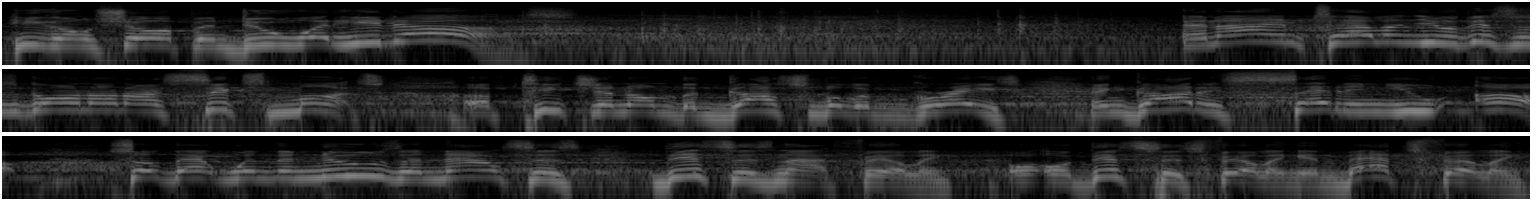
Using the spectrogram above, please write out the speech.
he to show up and do what he does. And I am telling you, this is going on our six months of teaching on the gospel of grace. And God is setting you up so that when the news announces this is not failing, or, or this is failing, and that's failing,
